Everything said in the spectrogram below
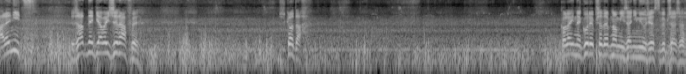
ale nic. Żadnej białej żyrafy. Szkoda. Kolejne góry przede mną i za nimi już jest wybrzeże.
